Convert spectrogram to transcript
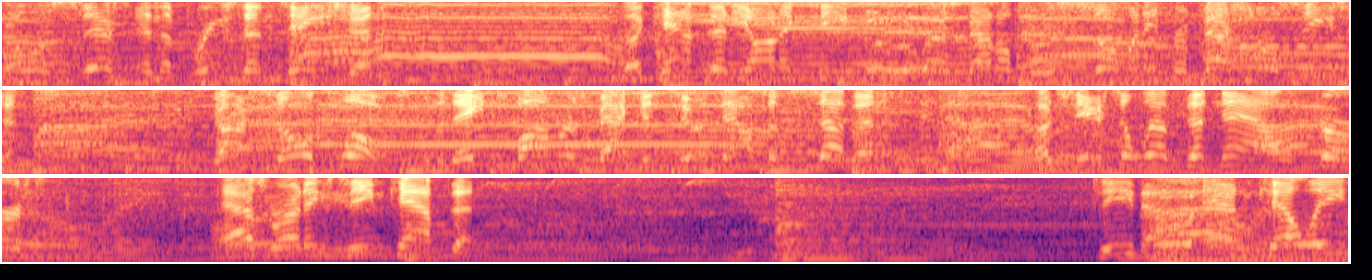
will assist in the presentation. The captain, Yannick Tifu, who has battled through so many professional seasons, got so close to the Dayton Bombers back in 2007. A chance to lift it now first as Reading's team captain. Tifu and Kelly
